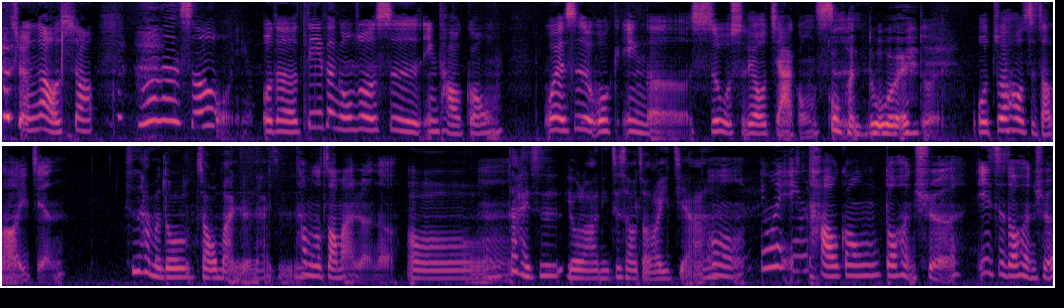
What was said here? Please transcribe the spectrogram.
就觉得很好笑。因为那时候我的第一份工作是樱桃工，我也是 work in 了十五十六家公司，哦，很多哎、对我最后只找到一间，是他们都招满人还是？他们都招满人了。哦，但还是有啦，你至少找到一家。嗯，因为樱桃工都很缺，一直都很缺，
